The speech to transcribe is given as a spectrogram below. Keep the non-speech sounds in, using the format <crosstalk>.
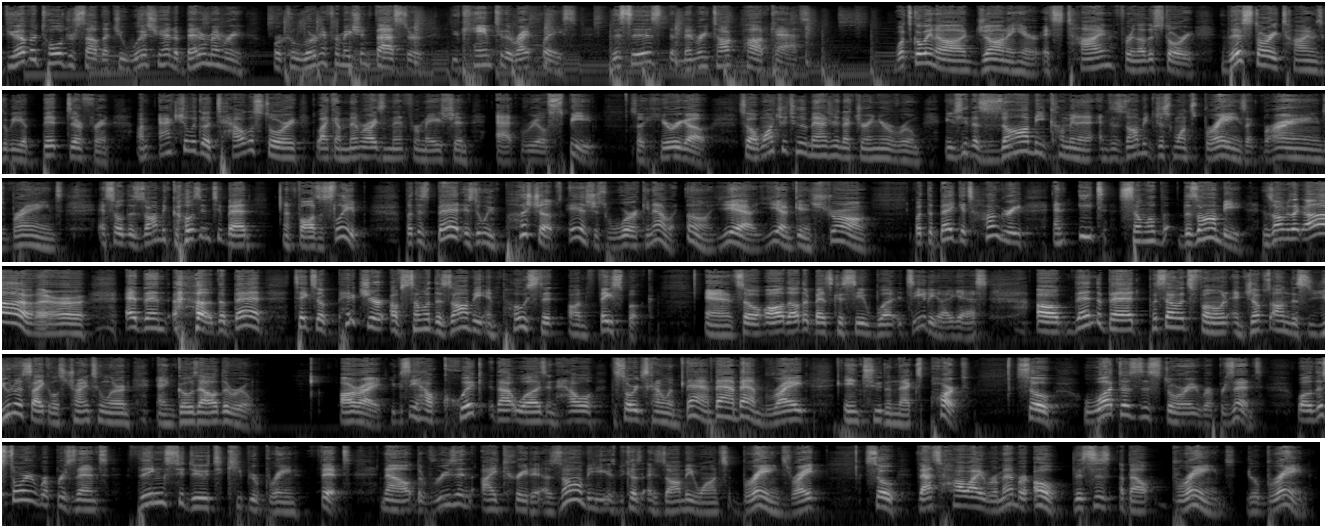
If you ever told yourself that you wish you had a better memory or could learn information faster, you came to the right place. This is the Memory Talk Podcast. What's going on? Johnny here. It's time for another story. This story time is going to be a bit different. I'm actually going to tell the story like I'm memorizing the information at real speed. So here we go. So I want you to imagine that you're in your room and you see the zombie coming in and the zombie just wants brains, like brains, brains. And so the zombie <laughs> goes into bed and falls asleep. But this bed is doing push-ups. It is just working out like, oh yeah, yeah, I'm getting strong. But the bed gets hungry and eats some of the zombie. And the zombie's like, oh, and then uh, <laughs> the bed takes a picture of some of the zombie and posts it on Facebook. And so all the other beds can see what it's eating, I guess. Uh, then the bed puts down its phone and jumps on this unicycle it's trying to learn and goes out of the room. All right, you can see how quick that was and how the story just kind of went bam, bam, bam, right into the next part. So what does this story represent? Well, this story represents things to do to keep your brain fit. Now, the reason I created a zombie is because a zombie wants brains, right? So that's how I remember, oh, this is about brains, your brain.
